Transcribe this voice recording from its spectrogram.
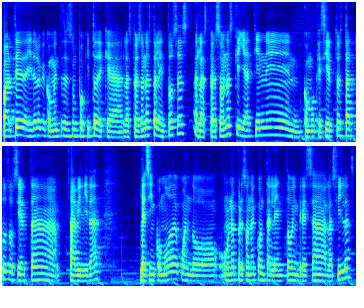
parte de ahí de lo que comentas es un poquito de que a las personas talentosas, a las personas que ya tienen como que cierto estatus o cierta habilidad, les incomoda cuando una persona con talento ingresa a las filas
